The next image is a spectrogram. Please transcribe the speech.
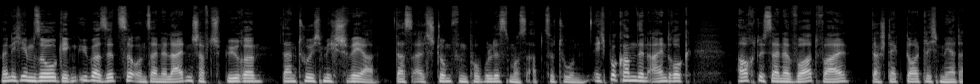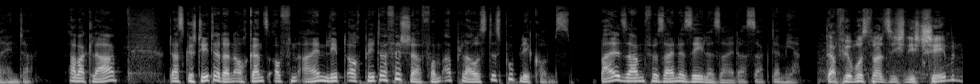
Wenn ich ihm so gegenüber sitze und seine Leidenschaft spüre, dann tue ich mich schwer, das als stumpfen Populismus abzutun. Ich bekomme den Eindruck, auch durch seine Wortwahl, da steckt deutlich mehr dahinter. Aber klar, das gesteht er dann auch ganz offen ein, lebt auch Peter Fischer vom Applaus des Publikums. Balsam für seine Seele sei das, sagt er mir. Dafür muss man sich nicht schämen.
